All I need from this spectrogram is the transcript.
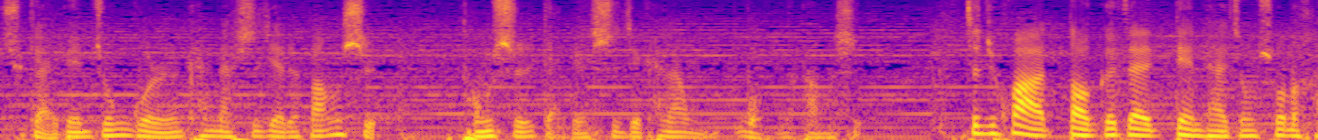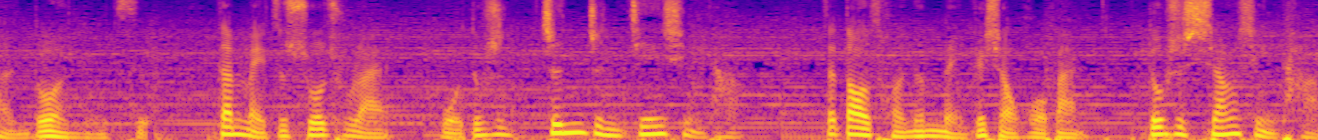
去改变中国人看待世界的方式，同时改变世界看待我们我们的方式。这句话道哥在电台中说了很多很多次，但每次说出来，我都是真正坚信他。在稻草人的每个小伙伴都是相信他，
